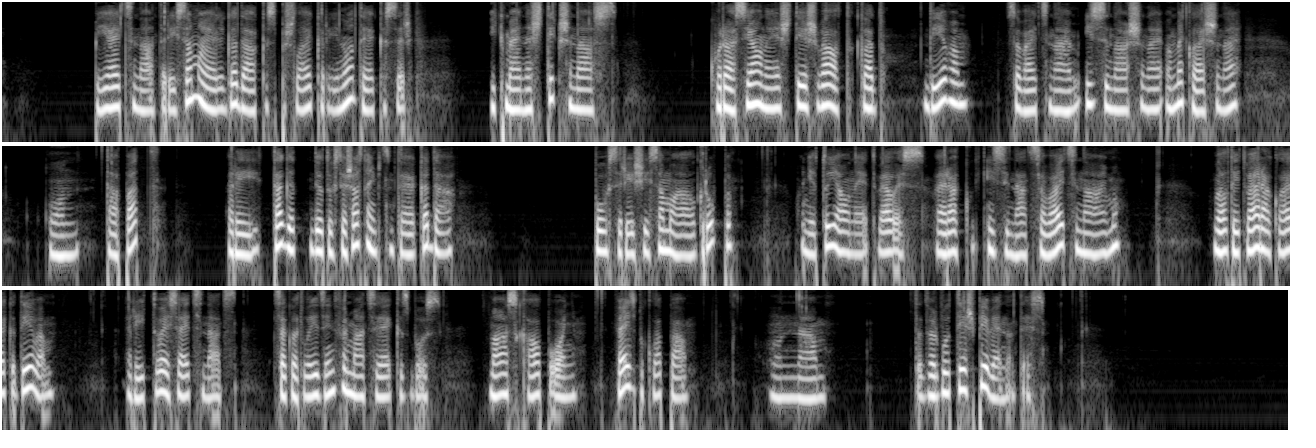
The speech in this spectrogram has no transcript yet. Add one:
bija aicināti arī Samuēļa gadā, kas pašlaik arī notiek, kas ir ikmēneša tikšanās, kurās jaunieši tieši velta gadu dievam, savu aicinājumu izzināšanai un meklēšanai, Un tāpat arī tagad, 2018. gadā, būs arī šī samāla grupa, un ja tu jaunieti vēlies vairāk izzināt savu aicinājumu, veltīt vairāk laika dievam, arī tu esi aicināts sakot līdzi informācijai, kas būs māsu kalpoņu Facebook lapā, un um, tad varbūt tieši pievienoties.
